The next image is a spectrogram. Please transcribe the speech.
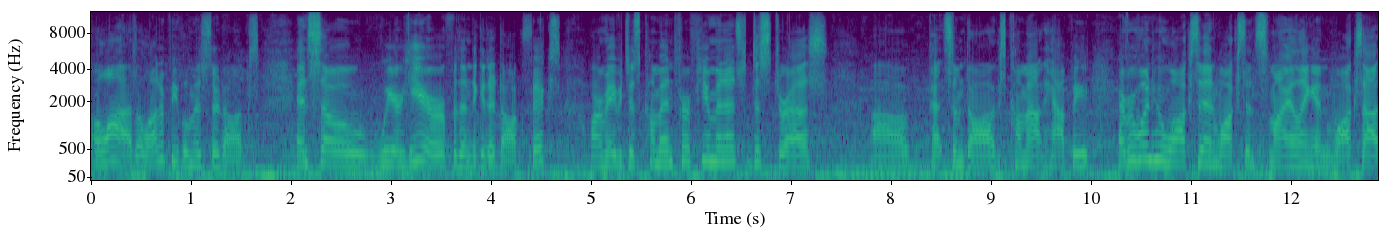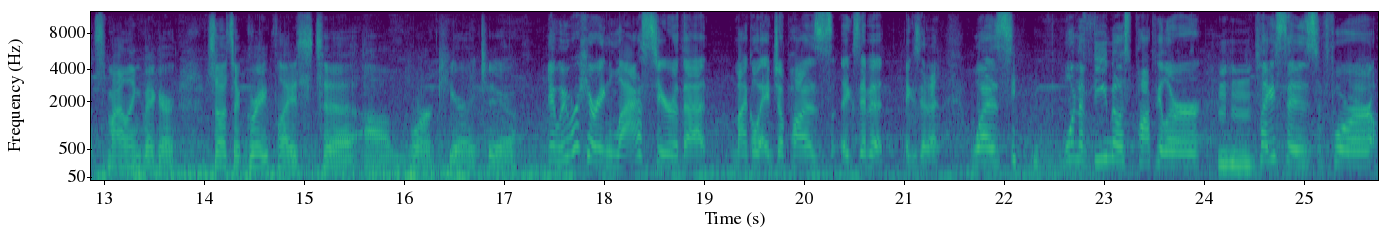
a lot. A lot of people miss their dogs. And so we're here for them to get a dog fix, or maybe just come in for a few minutes, distress, uh, pet some dogs, come out happy. Everyone who walks in, walks in smiling and walks out smiling bigger. So it's a great place to um, work here too. yeah, we were hearing last year that Michael Angel Paws exhibit, exhibit was one of the most popular Mm-hmm. places for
